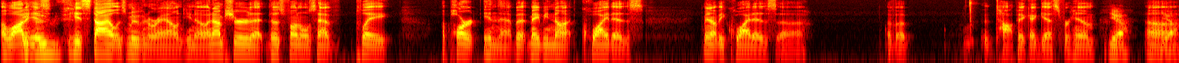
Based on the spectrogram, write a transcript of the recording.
a lot He of his moves. his style is moving around, you know, and I'm sure that those funnels have play a part in that, but maybe not quite as may not be quite as uh, of a topic, I guess, for him. Yeah. Uh, Yeah.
